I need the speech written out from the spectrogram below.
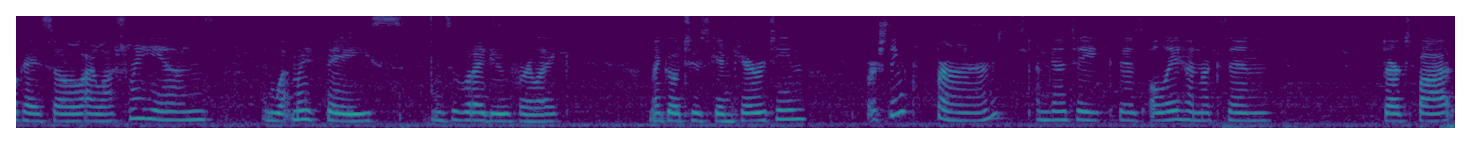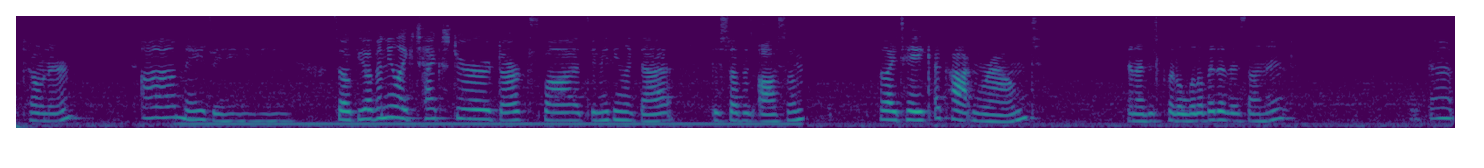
Okay, so I washed my hands and wet my face. This is what I do for like my go-to skincare routine. First things first, I'm gonna take this Ole Henriksen Dark Spot Toner. Amazing. So if you have any like texture, dark spots, anything like that, this stuff is awesome. So I take a cotton round and I just put a little bit of this on it, like that.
